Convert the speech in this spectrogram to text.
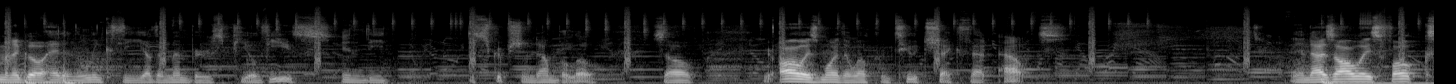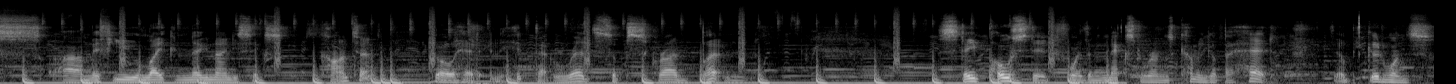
I'm going to go ahead and link the other members' POVs in the description down below. So you're always more than welcome to check that out. And as always, folks, um, if you like Neg96 content, go ahead and hit that red subscribe button. Stay posted for the next runs coming up ahead. They'll be good ones.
